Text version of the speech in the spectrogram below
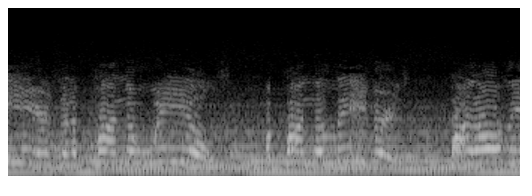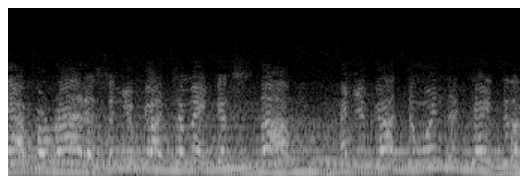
and upon the wheels, upon the levers, upon all the apparatus, and you've got to make it stop. And you've got to indicate to the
